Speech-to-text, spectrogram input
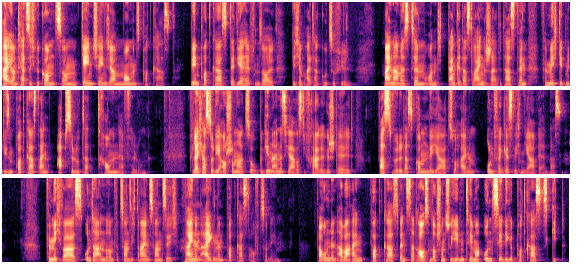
Hi und herzlich willkommen zum Game Changer Moments Podcast, dem Podcast, der dir helfen soll, dich im Alltag gut zu fühlen. Mein Name ist Tim und danke, dass du eingeschaltet hast, denn für mich geht mit diesem Podcast ein absoluter Traum in Erfüllung. Vielleicht hast du dir auch schon mal zu Beginn eines Jahres die Frage gestellt, was würde das kommende Jahr zu einem unvergesslichen Jahr werden lassen? Für mich war es unter anderem für 2023 meinen eigenen Podcast aufzunehmen. Warum denn aber ein Podcast, wenn es da draußen doch schon zu jedem Thema unzählige Podcasts gibt?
